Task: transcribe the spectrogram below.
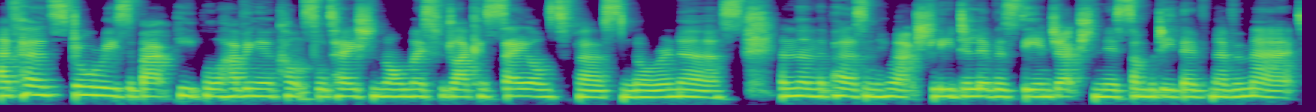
I've heard stories about people having a consultation almost with like a salesperson or a nurse, and then the person who actually delivers the injection is somebody they've never met.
